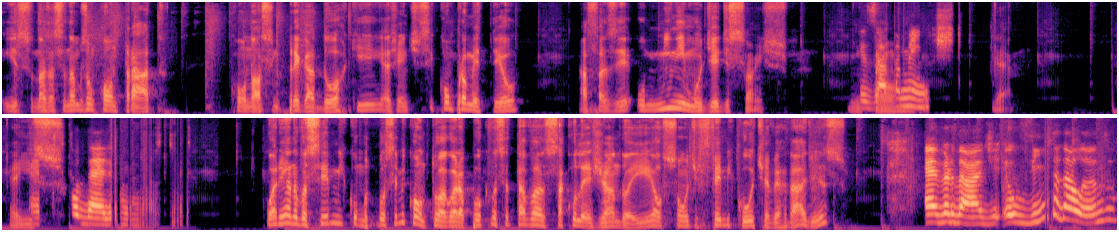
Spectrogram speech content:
isso, nós assinamos um contrato com o nosso empregador que a gente se comprometeu a fazer o mínimo de edições. Então, Exatamente. É É isso. psicodélico o negócio. Ariana, você me, você me contou agora há pouco que você estava saculejando aí ao som de Femicute, é verdade isso? É verdade. Eu vim pedalando,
